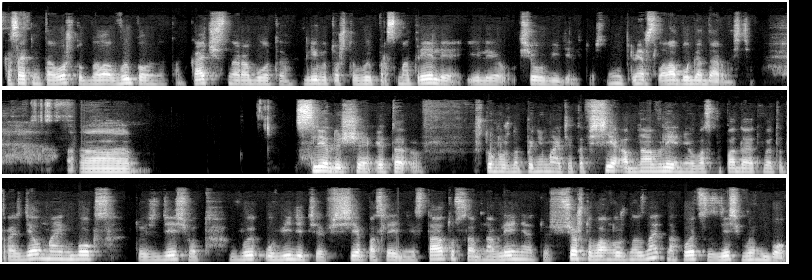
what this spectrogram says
касательно того, что была выполнена там, качественная работа, либо то, что вы просмотрели или все увидели. То есть, ну, например, слова благодарности. А, следующее, это что нужно понимать, это все обновления у вас попадают в этот раздел Mindbox, то есть здесь вот вы увидите все последние статусы, обновления, то есть все, что вам нужно знать, находится здесь в inbox.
